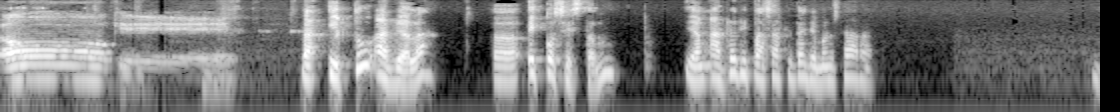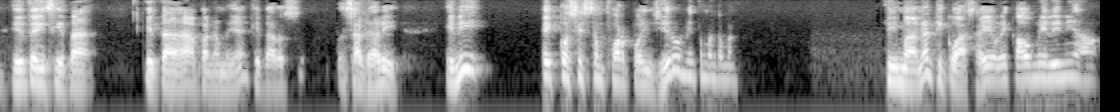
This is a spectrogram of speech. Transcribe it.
Oh, Oke. Okay. Nah, itu adalah uh, ekosistem yang ada di pasar kita zaman sekarang. Itu yang kita kita apa namanya kita harus sadari ini ekosistem 4.0 nih teman-teman di mana dikuasai oleh kaum milenial.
